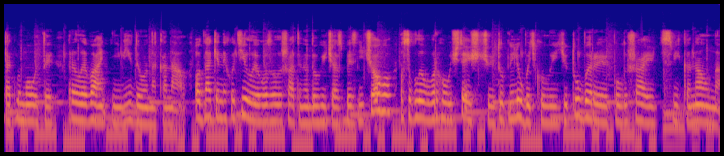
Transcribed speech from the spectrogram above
так би мовити, релевантні відео на канал. Однак я не хотіла його залишати на довгий час без нічого, особливо враховуючи те, що YouTube не любить, коли ютубери полишають свій канал на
